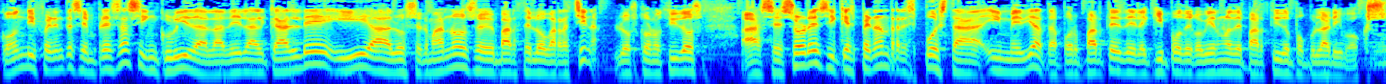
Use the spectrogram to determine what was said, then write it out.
con diferentes empresas, incluida la del alcalde y a los hermanos eh, Barceló Barrachina, los conocidos asesores y que esperan respuesta inmediata por parte del equipo de gobierno de Partido Popular y Vox.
